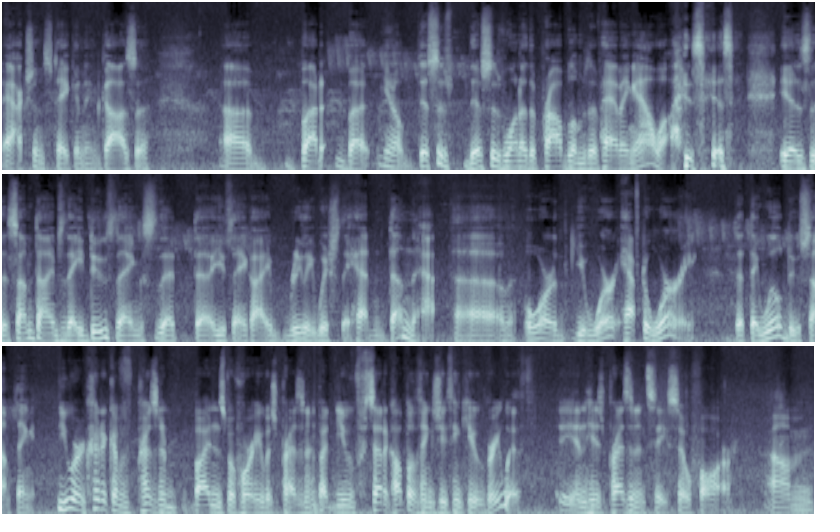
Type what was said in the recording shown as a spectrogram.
actions taken in Gaza. Uh, but but you know this is this is one of the problems of having allies is is that sometimes they do things that uh, you think I really wish they hadn't done that, uh, or you wor- have to worry that they will do something. You were a critic of President Biden's before he was president, but you've said a couple of things you think you agree with in his presidency so far. Um,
